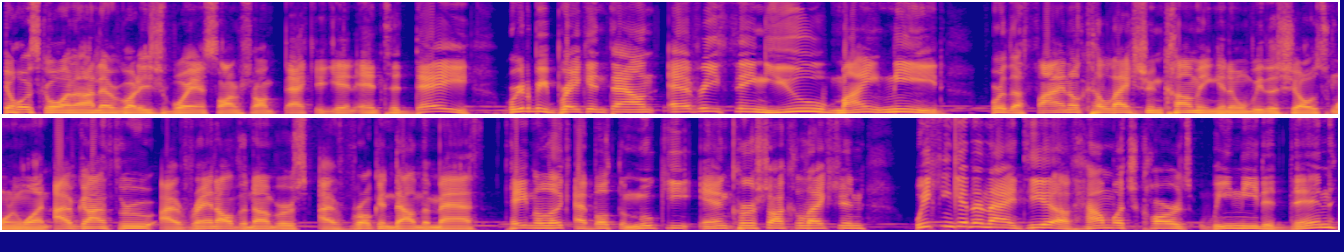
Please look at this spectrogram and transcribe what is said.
Yo, what's going on, everybody? It's your boy Ance Larmstrong back again. And today, we're going to be breaking down everything you might need for the final collection coming, and MLB the show 21. I've gone through, I've ran all the numbers, I've broken down the math, taking a look at both the Mookie and Kershaw collection. We can get an idea of how much cards we needed then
